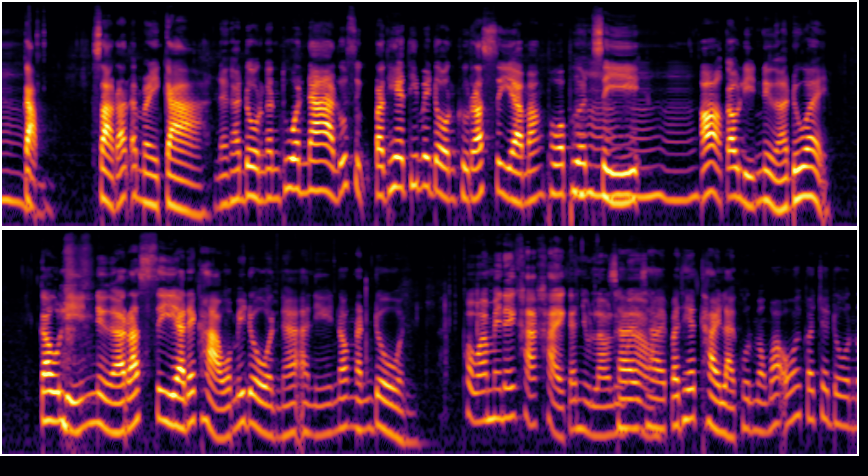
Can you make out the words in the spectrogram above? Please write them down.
อืมกับสหรัฐอเมริกานะคะโดนกันทั่วหน้ารู้สึกประเทศที่ไม่โดนคือรัสเซียมั้งเพราะว่าเพื่อนซีอืมอ๋อเกาหลีเหนือด้วย เกาหลีเหนือรัสเซียได้ข่าวว่าไม่โดนนะ อันนี้นอกนั้นโดน เพราะว่าไม่ได้ค้าขายกันอยู่แล้วหรือใช่เปล่า ใช่ประเทศไทยหลายคนมองว่า โอ้ยก็จะโดน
